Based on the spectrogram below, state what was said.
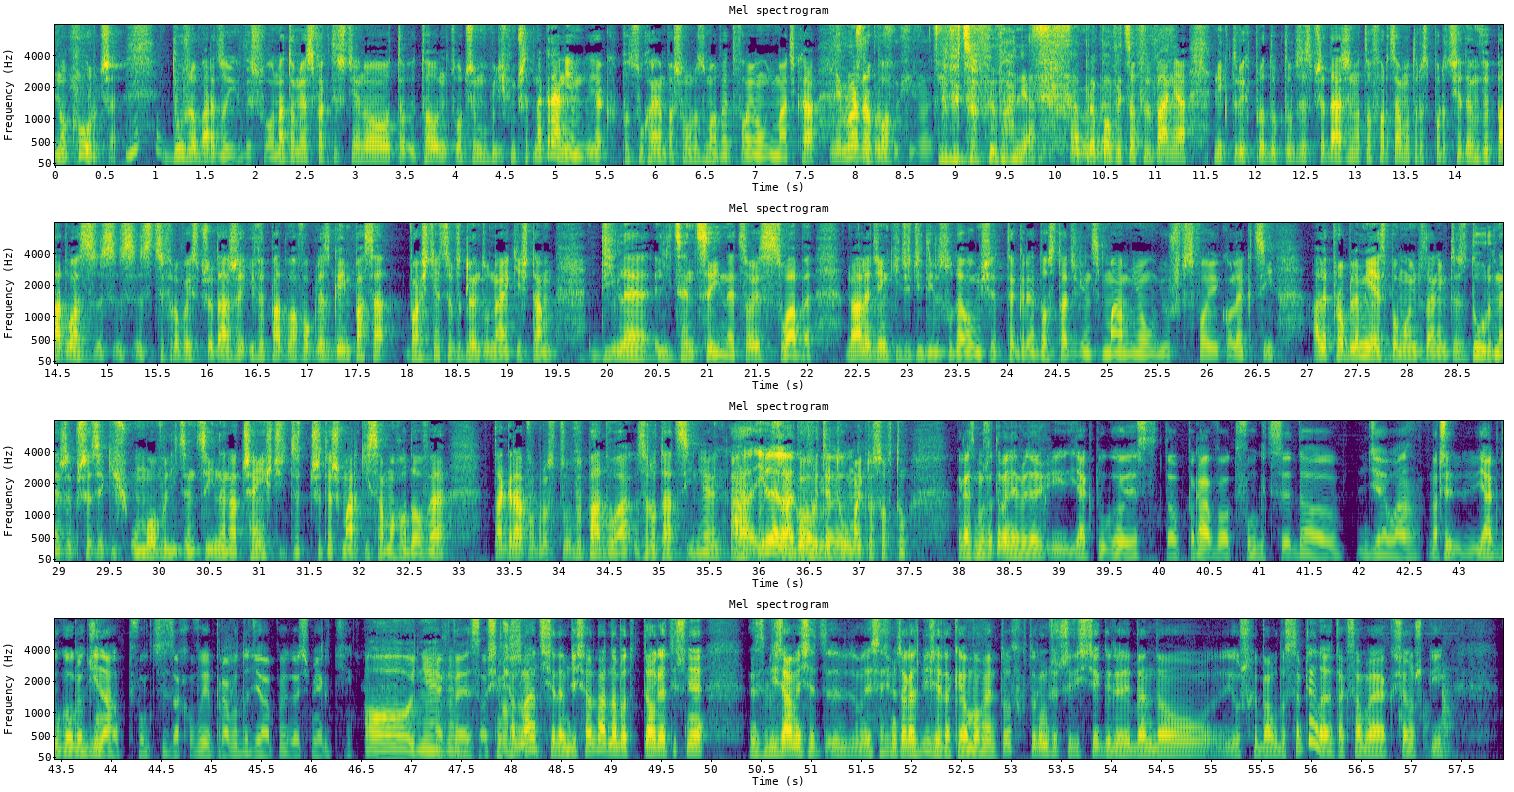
No kurczę, dużo bardzo ich wyszło. Natomiast faktycznie no, to, to, o czym mówiliśmy przed nagraniem, jak podsłuchałem waszą rozmowę, twoją i Maćka. Nie można a propos podsłuchiwać. Wycofywania, a propos wycofywania niektórych produktów ze sprzedaży, no to Forza Motorsport 7 wypadła z, z, z cyfrowej sprzedaży i wypadła w ogóle z Game Passa właśnie ze względu na jakieś tam deale licencyjne, co jest słabe. No ale dzięki GG Deals udało mi się tę grę dostać, więc mam ją już w swojej kolekcji. Ale problem jest, bo moim zdaniem to jest durne, że przez jakieś umowy licencyjne na części, czy- też marki samochodowe, ta gra po prostu wypadła z rotacji, nie? A Jakby ile lat w ogóle? tytuł Microsoftu. Teraz może ty będziesz wiedział, i jak długo jest to prawo twórcy do dzieła, znaczy jak długo rodzina twórcy zachowuje prawo do dzieła po jego śmierci? Oj, nie Jak wiem. to jest? 80 są- lat? 70 lat? No bo teoretycznie zbliżamy się, jesteśmy coraz bliżej takiego momentu, w którym rzeczywiście gry będą już chyba udostępnione, tak samo jak książki.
